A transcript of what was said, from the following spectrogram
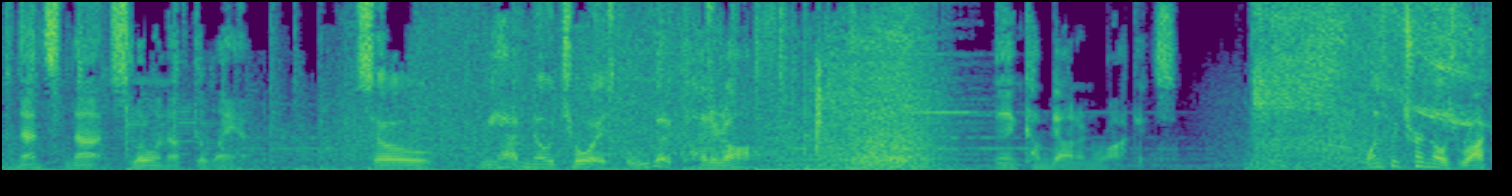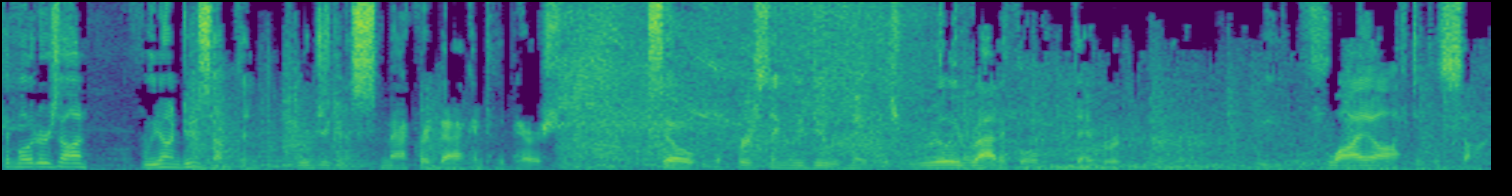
And that's not slow enough to land. So we have no choice, but we've got to cut it off and then come down in rockets. Once we turn those rocket motors on, if we don't do something, we're just going to smack right back into the parachute. So the first thing we do is make this really radical divert maneuver. We fly off to the side.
